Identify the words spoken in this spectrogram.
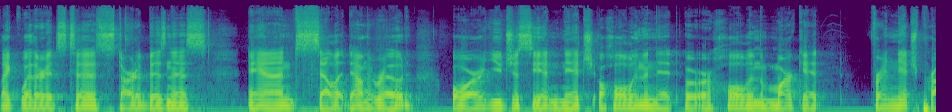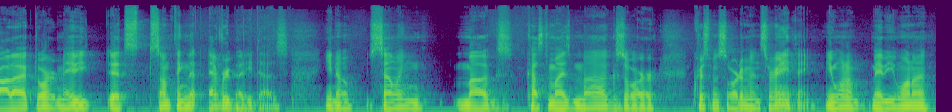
like whether it's to start a business and sell it down the road or you just see a niche, a hole in the knit or, or hole in the market for a niche product or maybe it's something that everybody does, you know, selling mugs, customized mugs or Christmas ornaments or anything. You want to maybe you want to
